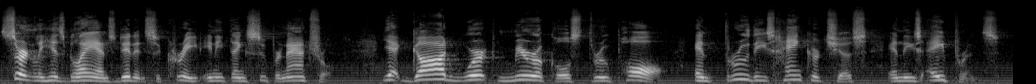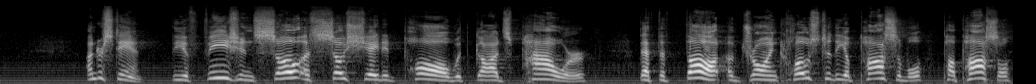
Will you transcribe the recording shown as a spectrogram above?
Certainly, his glands didn't secrete anything supernatural. Yet God worked miracles through Paul and through these handkerchiefs and these aprons. Understand, the Ephesians so associated Paul with God's power that the thought of drawing close to the apostle, apostle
